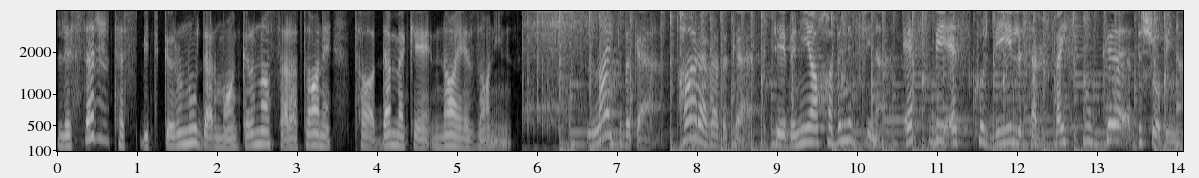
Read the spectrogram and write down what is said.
لسر تثبیت کرن و درمان کرنا سرطان تا دمک نای زانین. لایک بکه پاره و بکه تیبنیا خواب نفسینا اس بی اس کردی لسر فیسبوک بشو بینه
